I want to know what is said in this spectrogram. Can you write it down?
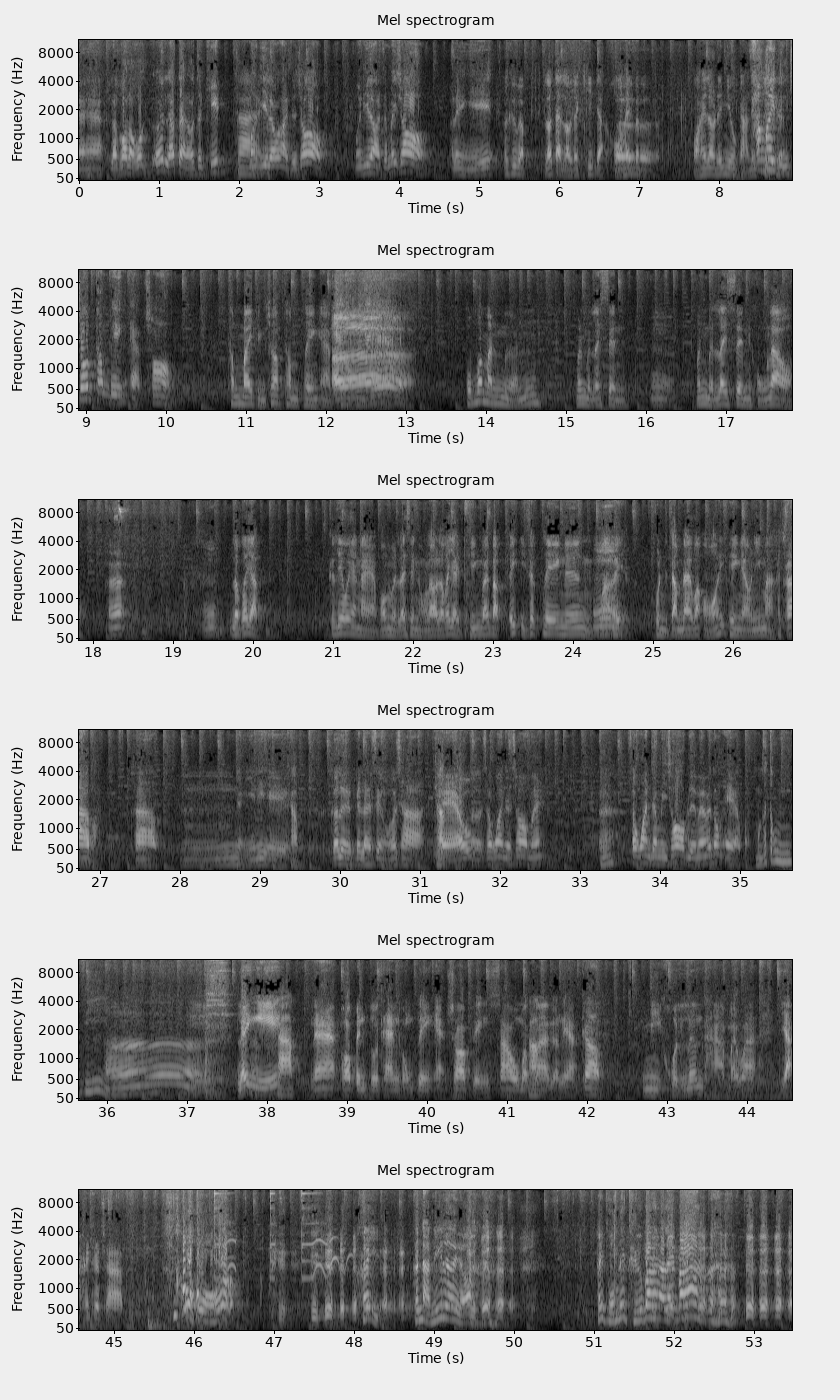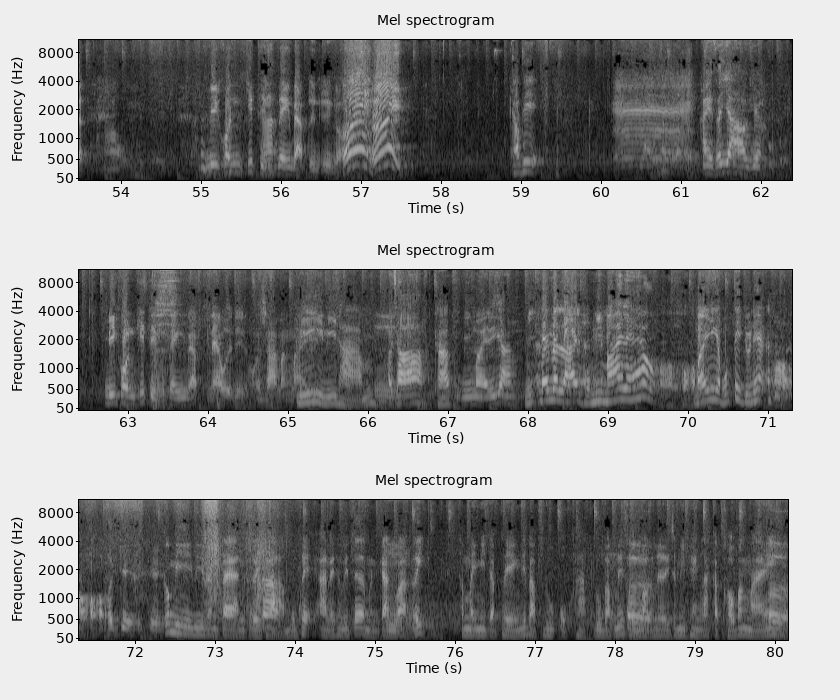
นะฮะแล้วก็เราก็เอ้ยแล้วแต่เราจะคิดใช่ บางทีเราอาจจะชอบบางทีเราอาจจะไม่ชอบอะไรอย่างนี้ ก็คือแบบแล้วแต่เราจะคิดอะขอให้แบบเออขอ ให้เราได้มีโอกาสได้ทำไมคิดถึงชอบทำเพลงแอบชอบ ทำไมถึงชอบทำเพลงแอบเอชอบอ ผมว่ามันเหมือนมันเหมือนลายเซ็น อืมมันเหมือนลายเซ็นของเรา ฮะอืม เราก็อยากก็เรียกว่ายังไงอะพอมันเหมือนลายเซ็นของเราเราก็อยากทิ้งไว้แบบเอ้ยอีกสักเพลงหนึ่งอืม ว่าเอ้ยคนจะจำได้ว่าอ๋อเฮ้ยเพลงแนวนี้มาคาคชารับ ว่ะ ครับอืมอย่างนี้นี่เองครับก็เลยเป็นลายเซ็นของกระชาครับ แล้วเออสักวันจะชอบไหมฮะสักวันจะมีชอบเลยไหมไม่ต้องแอบอะมันก็ต้องมีสิ อ่า และอย่างนี้ครับ นะฮะพอเป็นตัวแทนของเพลงแอบชอบเพลงเศร้ามากๆแล้วเนี่ยครับ มีคนเริ่มถามไหมว่า อยากให้กระชา โอ้โห เฮ้ย ขนาดนี้เลยเหรอ ให้ผมได้ถือบ้างอะไรบ้าง มีคนคิดถึงฮะเพลงแบบอื่นๆก่อนเฮ้ย เฮ้ย ครับพี่ ให้ซะยาวเชียว มีคนคิดถึงเพลงแบบแนวอื่นๆของกระชาบ้างไหมมีมีถามอืมกระชาครับ มีไม้หรือยัง มีไม่เป็นไรผมมีไม้แล้วอ๋อ ไม้นี่กับผมติดอยู่เนี่ย อ๋อโอเคโอเค ก็มีมีแฟนๆเคยครับถาม ผมเคยอ่านในทวิตเตอร์เหมือนกันอืมว่าเอ้ยทำไมมีแต่เพลงที่แบบดูอกหักดูแบบไม่สมหวังเออเลย จะมีเพลงรักกับเขาบ้างไหมเออ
